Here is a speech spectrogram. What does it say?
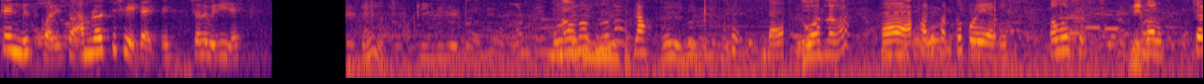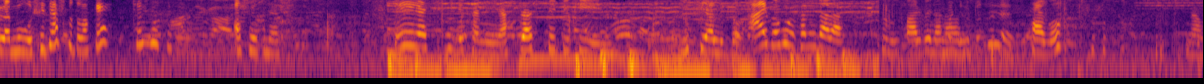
ট্রেন মিস করে তো আমরা হচ্ছে সেই টাইপের চলো বেরিয়ে যাই। লাগা? হ্যাঁ এক হাতে ফটকে পড়ে যাবে। অবশ্যই। ধরো চল আমি বসিতে আসব তোমাকে। চল। আসো এখানে আসো। পেয়ে গেছি এখানে আস্তে আস্তে টিফিন। লুচি আলু দম। আয় বাবু ওখানে দাঁড়া। তুমি পারবে না না হলে। হ্যাঁ গো। না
